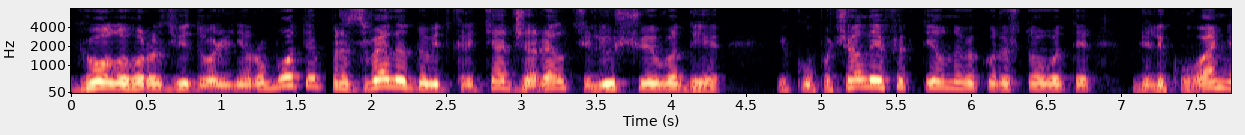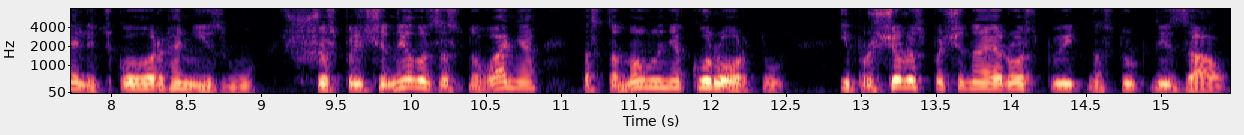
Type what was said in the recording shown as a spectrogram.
Геолого-розвідувальні роботи призвели до відкриття джерел цілющої води, яку почали ефективно використовувати для лікування людського організму, що спричинило заснування та становлення курорту, і про що розпочинає розповідь наступний зал.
